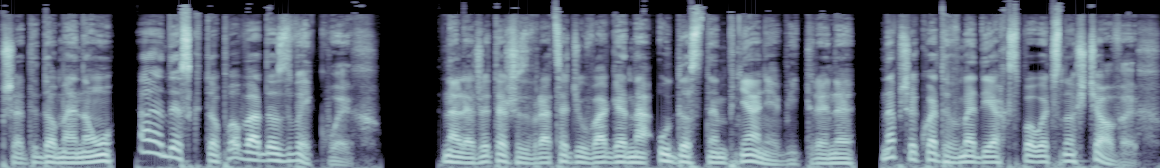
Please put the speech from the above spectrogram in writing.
przed domeną, a desktopowa do zwykłych. Należy też zwracać uwagę na udostępnianie witryny, np. w mediach społecznościowych.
